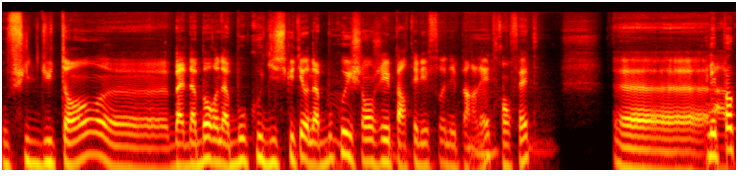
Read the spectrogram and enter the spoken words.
Au fil du temps, euh, bah, d'abord, on a beaucoup discuté, on a beaucoup échangé par téléphone et par lettre, en fait. Euh, À l'époque,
